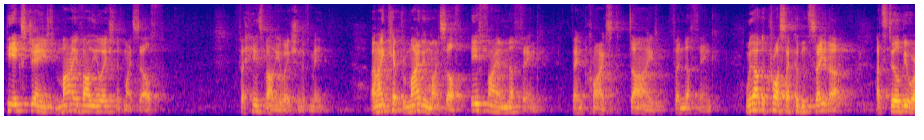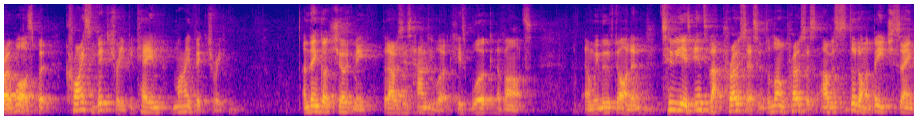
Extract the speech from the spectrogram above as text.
He exchanged my valuation of myself for his valuation of me. And I kept reminding myself if I am nothing, then Christ died for nothing. Without the cross, I couldn't say that. I'd still be where I was, but Christ's victory became my victory. And then God showed me that I was his handiwork, his work of art. And we moved on. And two years into that process, it was a long process, I was stood on a beach saying,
